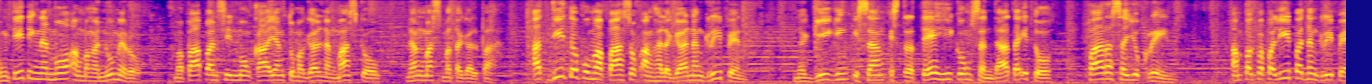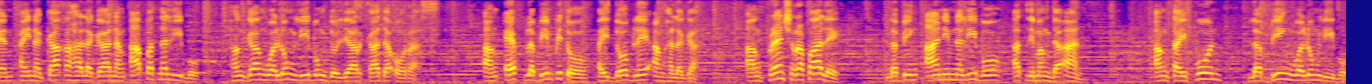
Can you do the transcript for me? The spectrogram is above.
Kung titingnan mo ang mga numero, mapapansin mong kayang tumagal ng Moscow ng mas matagal pa. At dito pumapasok ang halaga ng Gripen. Nagiging isang estratehikong sandata ito para sa Ukraine. Ang pagpapalipad ng Gripen ay nagkakahalaga ng 4,000 hanggang 8,000 dolyar kada oras. Ang F-17 ay doble ang halaga. Ang French Rafale, 16,000 at 500. Ang Typhoon, 18,000.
